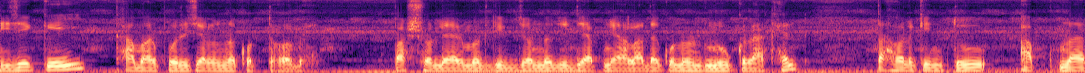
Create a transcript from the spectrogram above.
নিজেকেই খামার পরিচালনা করতে হবে। পাঁচশো লেয়ার মুরগির জন্য যদি আপনি আলাদা কোনো লুক রাখেন, তাহলে কিন্তু আপনার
